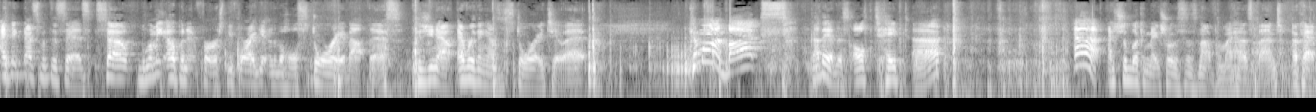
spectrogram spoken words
I think that's what this is. So let me open it first before I get into the whole story about this. Because you know, everything has a story to it. Come on, box. God, they have this all taped up. Ah, I should look and make sure this is not for my husband. Okay.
